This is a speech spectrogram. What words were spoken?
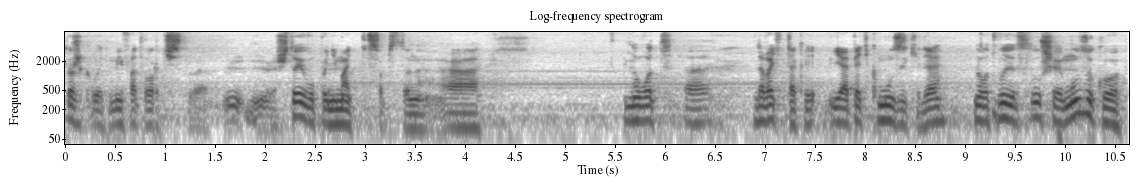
тоже какое-то мифотворчество. Что его понимать-то, собственно? А, ну вот, а, давайте так, я опять к музыке, да? Ну вот вы, слушая музыку,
